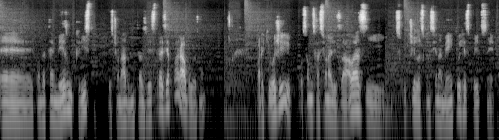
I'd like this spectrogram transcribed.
é, quando até mesmo Cristo, questionado muitas vezes, trazia parábolas, né? Para que hoje possamos racionalizá-las e discuti-las com ensinamento e respeito sempre.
